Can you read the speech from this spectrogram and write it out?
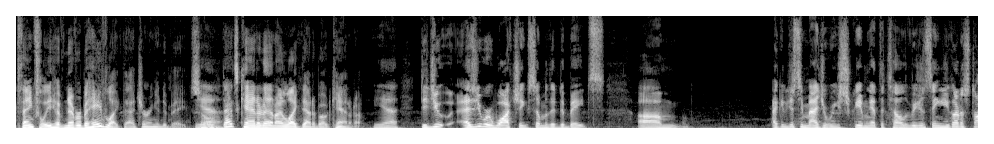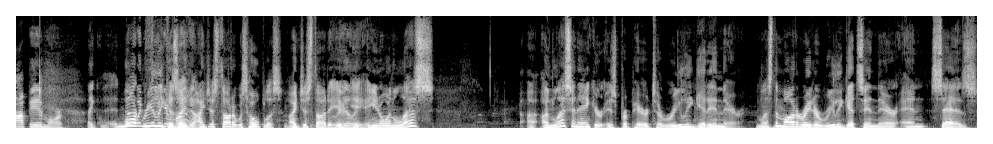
thankfully have never behaved like that during a debate. So Yeah. that's Canada, and I like that about Canada. yeah. Did you, as you were watching some of the debates, um, I can just imagine were you screaming at the television saying you got to stop him, or like what Not really, because I. I just thought it was hopeless. I just thought, it, Really? it- you know, unless uh, unless an anchor is prepared to really get in there, unless the Mm-hmm. moderator really gets in there and says,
